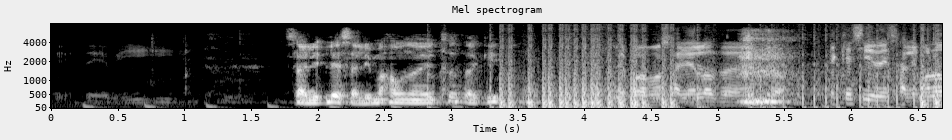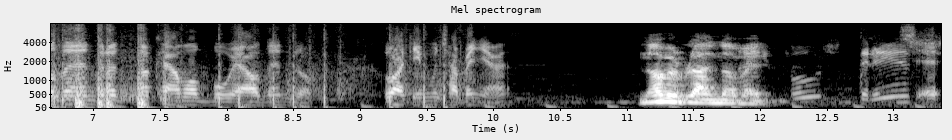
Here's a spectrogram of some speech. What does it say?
que te vi. Sali- le salimos a uno de estos de aquí. Le podemos salir a los de dentro. Es que si le salimos los de dentro, nos quedamos bugueados dentro. Tú, aquí hay mucha peña, ¿eh? No, pero plan, no, me. Si, eh,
